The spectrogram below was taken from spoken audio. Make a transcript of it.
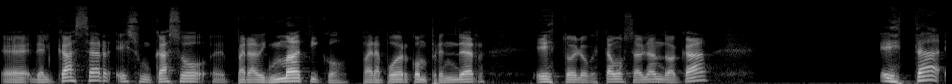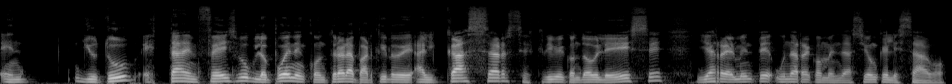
eh, de Alcázar es un caso eh, paradigmático para poder comprender esto de lo que estamos hablando acá. Está en YouTube, está en Facebook, lo pueden encontrar a partir de Alcázar, se escribe con doble S, y es realmente una recomendación que les hago.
